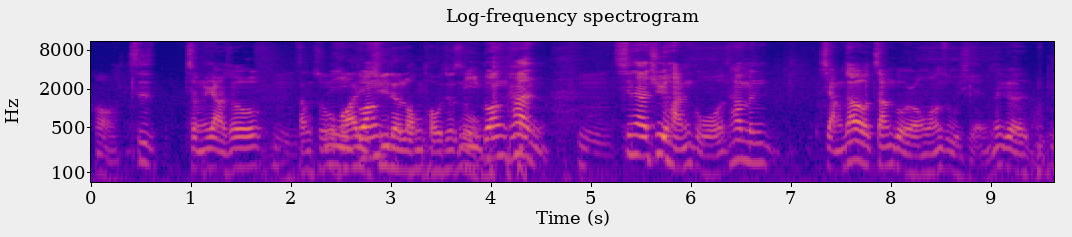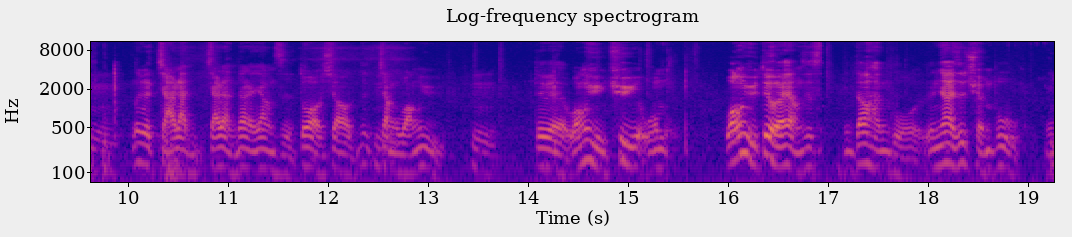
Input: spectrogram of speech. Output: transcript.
哦，是整个亚洲，嗯。当初华语区的龙头就是你光看 嗯。现在去韩国，他们讲到张国荣、王祖贤那个嗯。那个假懒假懒蛋的样子多好笑，那讲王宇。嗯。对不对？王宇去我们，王宇对我来讲是，你到韩国，人家也是全部，你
